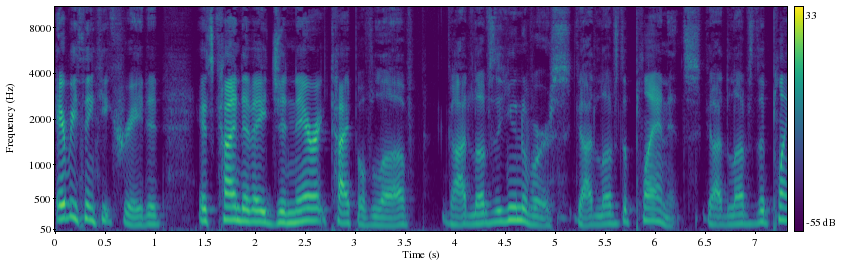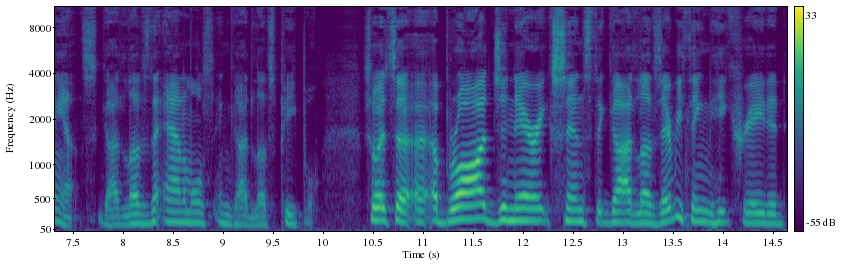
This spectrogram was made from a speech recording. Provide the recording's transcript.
everything he created. It's kind of a generic type of love. God loves the universe. God loves the planets. God loves the plants. God loves the animals, and God loves people. So it's a, a broad, generic sense that God loves everything that He created,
